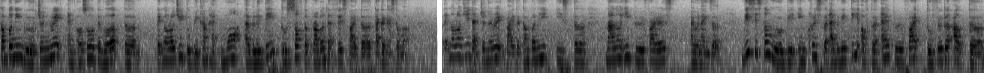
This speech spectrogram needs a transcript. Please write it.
company will generate and also develop the technology to become have more ability to solve the problem that faced by the target customer. The technology that generated by the company is the nano e-purifiers ionizer. This system will be increase the ability of the air purifier to filter out the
